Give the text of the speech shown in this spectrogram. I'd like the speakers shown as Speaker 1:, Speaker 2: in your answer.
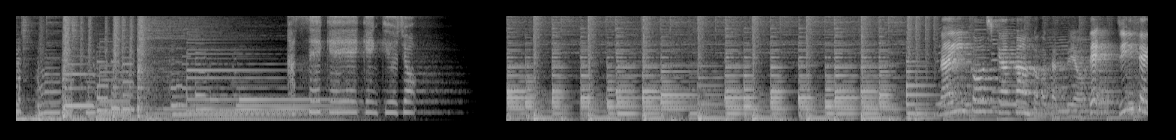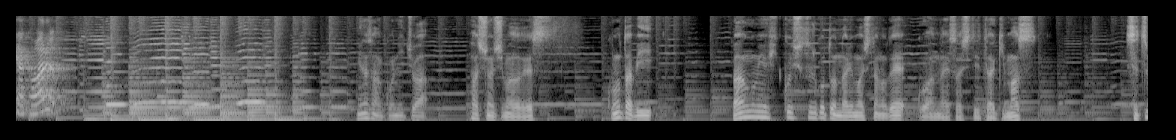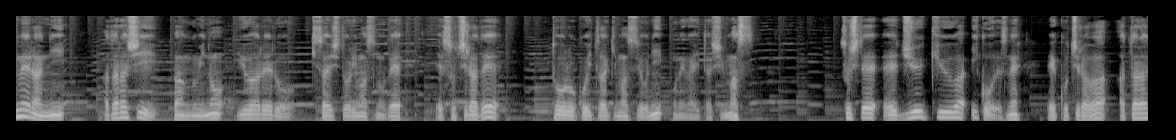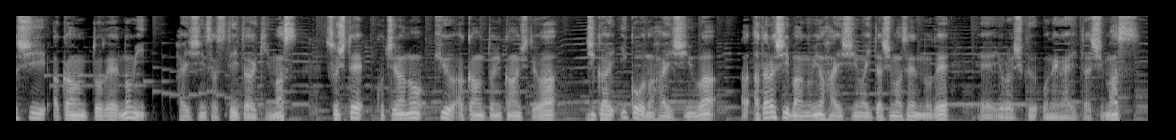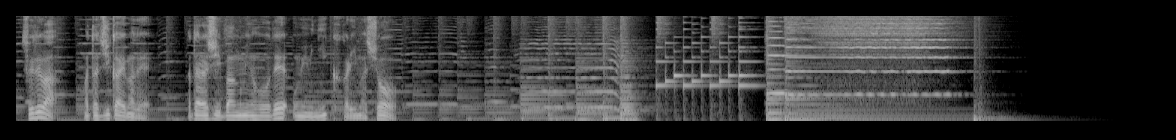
Speaker 1: 発生経営研究所。
Speaker 2: ライン公式アカウントの活用で人生が変わる。
Speaker 3: 皆さんこんにちは。ファッション島田です。この度番組を引っ越しすることになりましたのでご案内させていただきます説明欄に新しい番組の URL を記載しておりますのでそちらで登録をいただきますようにお願いいたします。そして19話以降ですねこちらは新しいアカウントでのみ配信させていただきます。そしてこちらの旧アカウントに関しては次回以降の配信は新しい番組の配信はいたしませんので、えーよろしくお願いいたします。それではまた次回まで新しい番組の方でお耳にかかりましょう。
